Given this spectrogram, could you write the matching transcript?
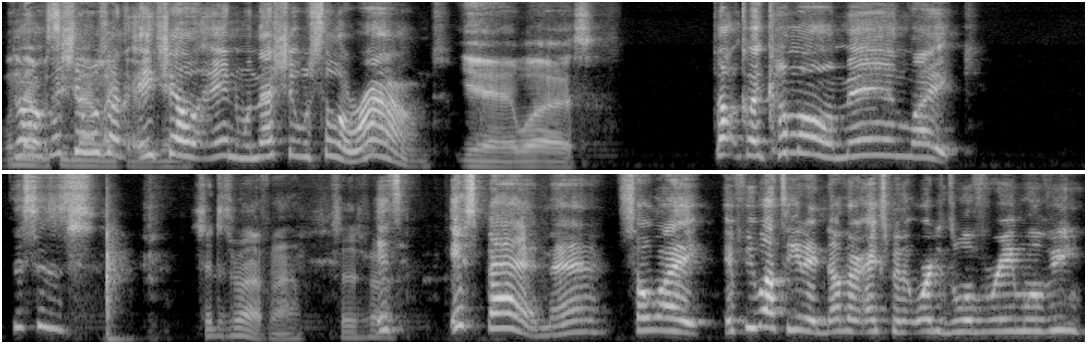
We'll No, never that shit was like on that again. HLN when that shit was still around. Yeah, it was. Dog, like, come on, man. Like, this is Shit is rough, man. Shit is rough. it's it's bad, man. So like, if you about to get another X Men Origins Wolverine movie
